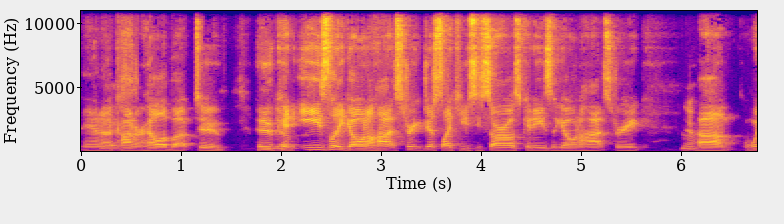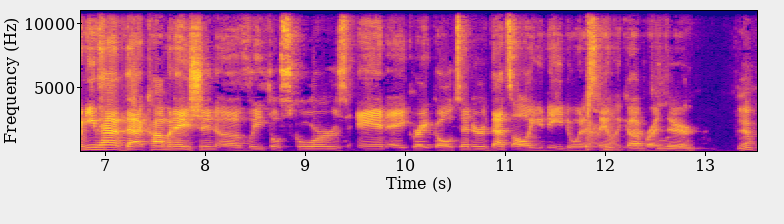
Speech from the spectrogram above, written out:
and uh, Yes. Connor Hellebuyck too, who Yep. can easily go on a hot streak, just like Juuse Saros can easily go on a hot streak. Yeah. Um, when you have that combination of lethal scores and a great goaltender, that's all you need to win a Stanley Cup, right there. Yeah.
